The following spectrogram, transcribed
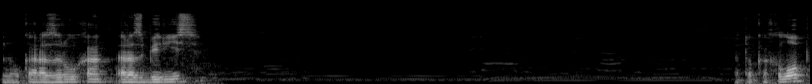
Ну-ка, разруха, разберись. Только хлоп.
